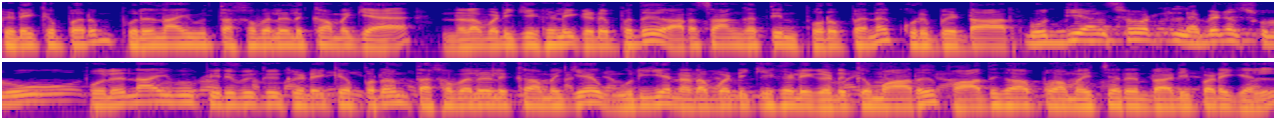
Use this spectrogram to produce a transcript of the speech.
கிடைக்கப்பெறும் புலனாய்வு தகவல்களுக்கு அமைய நடவடிக்கைகளை எடுப்பது அரசாங்கத்தின் பொறுப்பென குறிப்பிட்டார். புலனாய்வு பிரிவுக்கு கிடைக்கப்பெறும் தகவல்களுக்கு அமைய உரிய நடவடிக்கைகளை எடுக்குமாறு பாதுகாப்பு அமைச்சர் என்ற அடிப்படையில்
